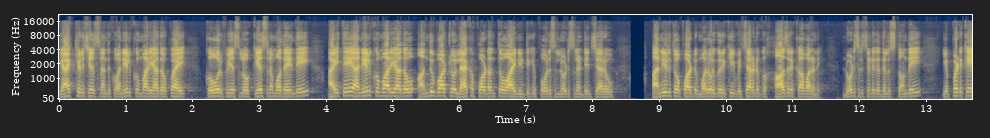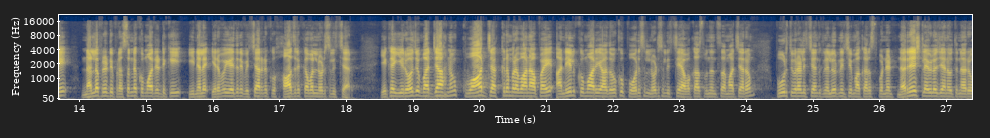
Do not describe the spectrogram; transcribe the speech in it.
వ్యాఖ్యలు చేసినందుకు అనిల్ కుమార్ యాదవ్పై కోవూరు పిఎస్లో కేసు నమోదైంది. అయితే అనిల్ కుమార్ యాదవ్ అందుబాటులో లేకపోవడంతో ఆయన ఇంటికి పోలీసులు నోటీసులు అంటించారు. అనిల్తో పాటు మరొకరికి విచారణకు హాజరు కావాలని నోటీసులు ఇచ్చినట్టుగా తెలుస్తోంది. ఇప్పటికే నల్లపురెడ్డి ప్రసన్న కుమార్ రెడ్డికి ఈ నెల ఇరవై ఐదున విచారణకు హాజరు కావాలని నోటీసులు ఇచ్చారు. ఇక ఈ రోజు మధ్యాహ్నం క్వార్జ్ అక్రమ రవాణాపై అనిల్ కుమార్ యాదవ్కు పోలీసులు నోటీసులు ఇచ్చే అవకాశం ఉందని సమాచారం. పూర్తి వివరాలు ఇచ్చేందుకు నెల్లూరు నుంచి మా కరెస్పాండెంట్ నరేష్ లైవ్లో జాయిన్ అవుతున్నారు.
